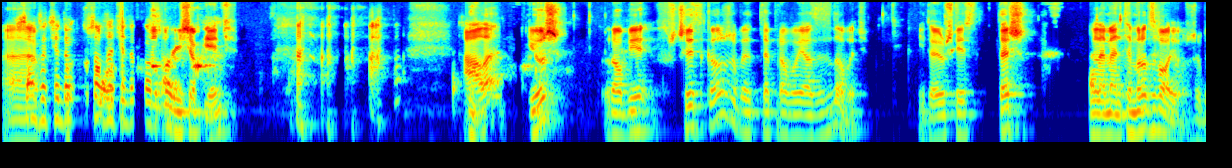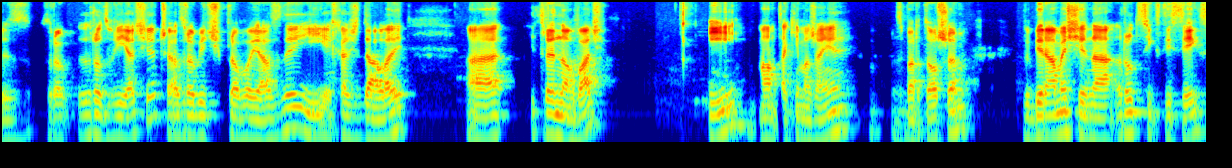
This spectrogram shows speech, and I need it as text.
e, Wsadzę cię do, wsadzę cię do kosza. 125. Ale już robię wszystko, żeby te prawo jazdy zdobyć. I to już jest też elementem rozwoju. Żeby rozwijać się, trzeba zrobić prawo jazdy i jechać dalej e, i trenować. I mam takie marzenie z Bartoszem. Wybieramy się na Route 66.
